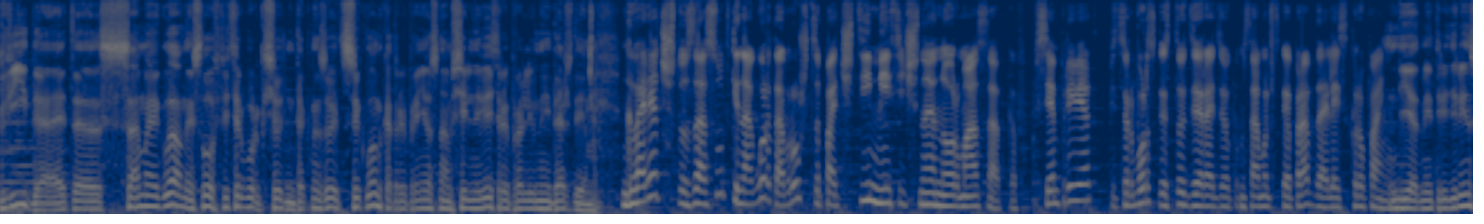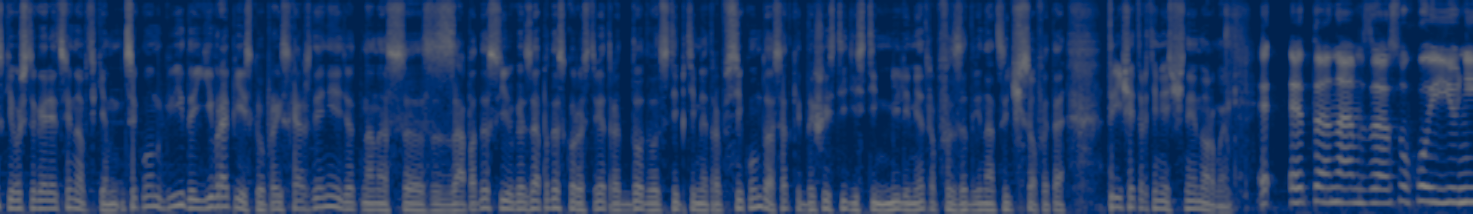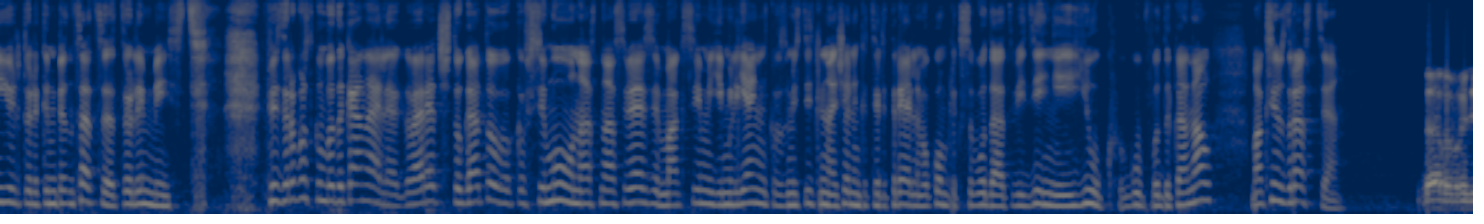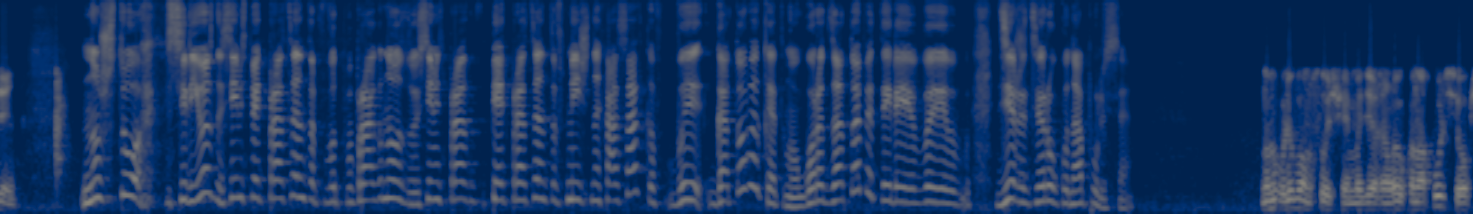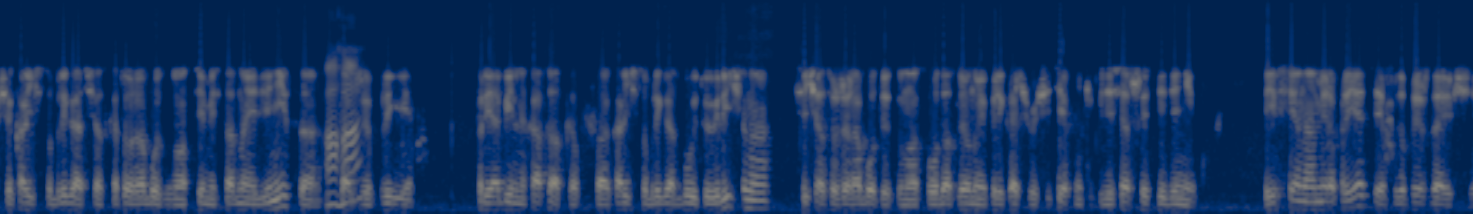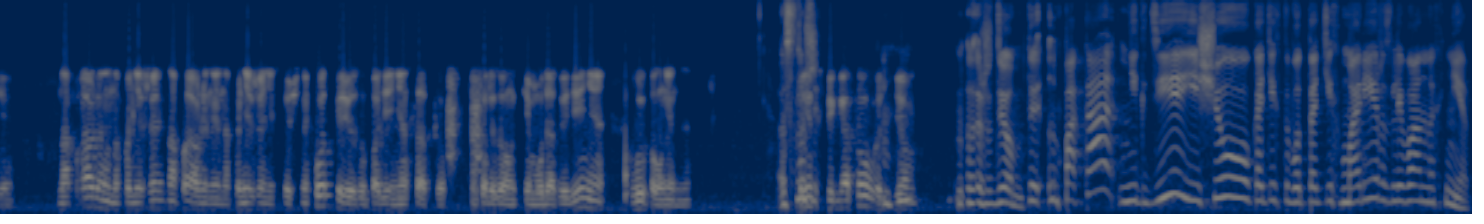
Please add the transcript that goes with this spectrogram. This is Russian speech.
Гвида — это самое главное слово в Петербурге сегодня. Так называется циклон, который принес нам сильный ветер и проливные дожди. Говорят, что за сутки на город обрушится почти месячная норма осадков. Всем привет. Петербургская студия радио «Комсомольская правда» Олеся Крупанин. Я Дмитрий Делинский. Вот что говорят синоптики. Циклон Гвида европейского происхождения идет на нас с запада, с юго-запада. Скорость ветра до 25 метров в секунду. Осадки до 60 миллиметров за 12 часов. Это три четверти месячные нормы. Э, это нам за сухой июнь-июль то ли компенсация, то ли месть. В Петербургском водоканале говорят, что готовы ко всему. У нас на связи Максим Емельяненко, заместитель начальника территориального комплекса водоотведения «Юг» ГУП «Водоканал». Максим, здравствуйте. Да, добрый день. Ну что, серьезно, 75% вот по прогнозу, 75% месячных осадков, вы готовы к этому? Город затопит или вы держите руку на пульсе? Ну, в любом случае, мы держим руку на пульсе. Общее количество бригад сейчас, которые работают у нас 71 единица. Ага. Также при, при обильных осадках э, количество бригад будет увеличено. Сейчас уже работает у нас водоотливной и перекачивающей техники 56 единиц. И все на мероприятия, предупреждающие, направлены на понижение, направленные на понижение сточных вод в период выпадения осадков, централизованных тем водоотведения, выполнены. Слушай... В принципе, готовы, ждем. Угу. Ждем. Ты, пока нигде еще каких-то вот таких морей разливанных нет.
